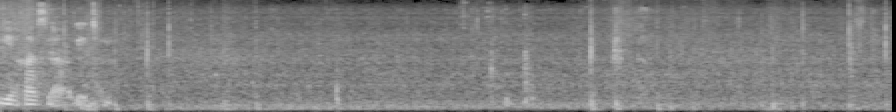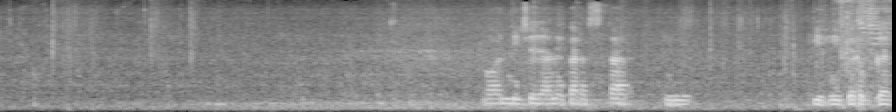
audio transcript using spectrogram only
यहाँ से आगे चलो। और नीचे जाने का रास्ता हम्म, यहीं पे रुक गए।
